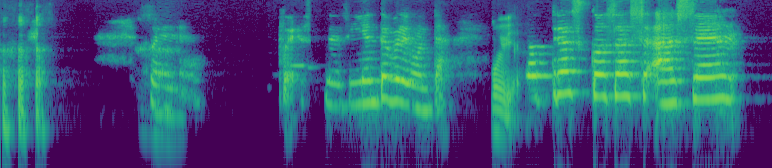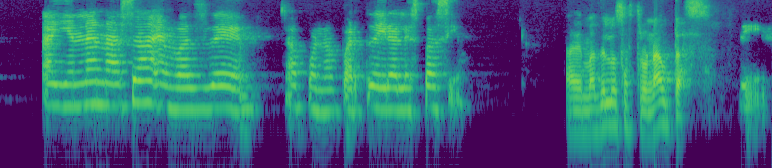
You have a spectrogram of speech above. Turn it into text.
bueno, pues la siguiente pregunta. Muy bien. ¿Qué otras cosas hacen ahí en la NASA en vez de Ah, bueno, aparte de ir al espacio. Además de los astronautas. Sí.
